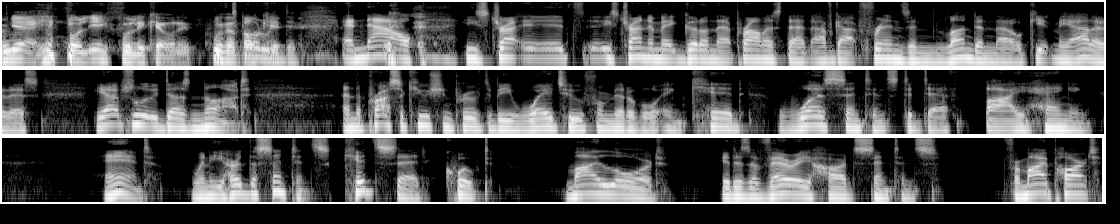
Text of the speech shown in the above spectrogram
Yeah, he fully, he fully killed him with a totally bucket. did. And now he's trying. It's he's trying to make good on that promise that I've got friends in London that'll get me out of this. He absolutely does not. And the prosecution proved to be way too formidable, and Kidd was sentenced to death by hanging. And when he heard the sentence, Kidd said, quote, My lord, it is a very hard sentence. For my part,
